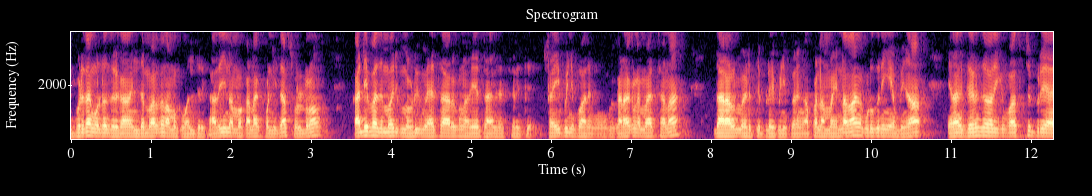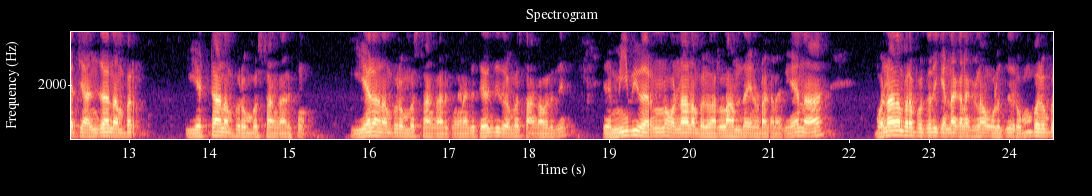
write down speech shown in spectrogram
இப்படி தான் கொண்டு வந்திருக்காங்க. இந்த மாதிரி தான் நமக்கு வந்திருக்கு. அதையும் நம்ம கனெக்ட் பண்ணி தான் சொல்கிறோம் கண்டிப்பாக அது மாதிரி மறுபடியும் மேட்ச் ஆகிறதுக்கும் நிறைய சான்சஸ் இருக்குது ட்ரை பண்ணி பாருங்கள் உங்கள் கணக்கில் மேட்ச் ஆனால் தாராளமாக எடுத்து ப்ளே பண்ணி பாருங்கள் அப்போ நம்ம என்ன தாங்க கொடுக்குறீங்க அப்படின்னா எனக்கு தெரிஞ்ச வரைக்கும் ஃபஸ்ட்டு ப்ரியாரிட்டி அஞ்சாம் நம்பர் எட்டாம் நம்பர் ரொம்ப ஸ்ட்ராங்காக இருக்கும். ஏழாம் நம்பர் ரொம்ப ஸ்ட்ராங்காக இருக்கும். எனக்கு தெரிஞ்சது ரொம்ப ஸ்ட்ராங்காக வருது. இதை மீபி வரணும்னா ஒன்றாம் நம்பர் வரலாம் தான் என்னோடய கணக்கு. ஏன்னா ஒன்றாம் நம்பரை பொறுத்த வரைக்கும் என்ன கணக்குலாம் உங்களுக்கு ரொம்ப ரொம்ப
